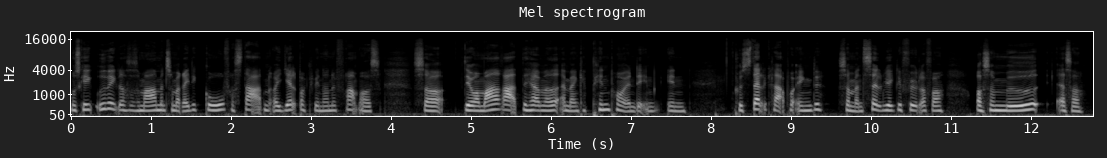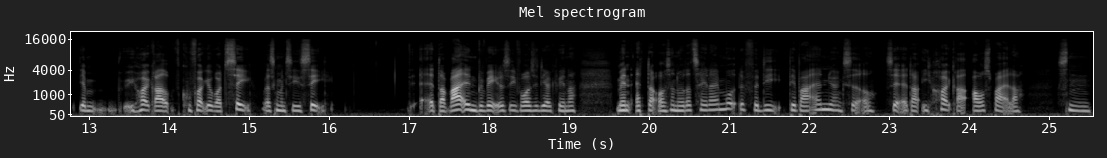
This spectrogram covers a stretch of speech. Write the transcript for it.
måske ikke udvikler sig så meget, men som er rigtig gode fra starten og hjælper kvinderne frem også. Så det var meget rart det her med, at man kan pinpointe en, en krystalklar pointe, som man selv virkelig føler for, og så møde, altså jamen, i høj grad kunne folk jo godt se, hvad skal man sige, se, at der var en bevægelse i forhold til de her kvinder, men at der også er noget, der taler imod det, fordi det bare er en nuanceret serie, der i høj grad afspejler sådan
